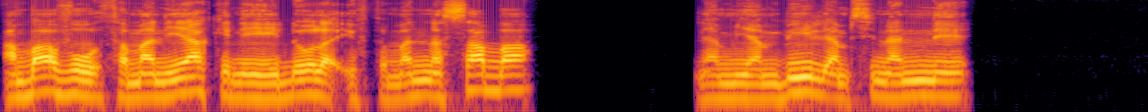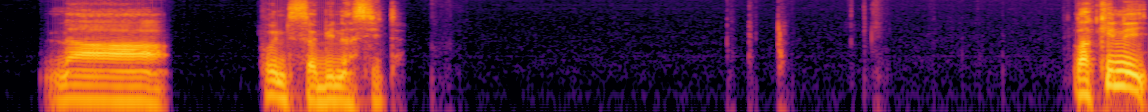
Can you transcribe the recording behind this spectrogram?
ambavyo thamani yake ni dola elfu themanini na saba na mia mbili hamsini na nne na pointi sabini na sita. Lakini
